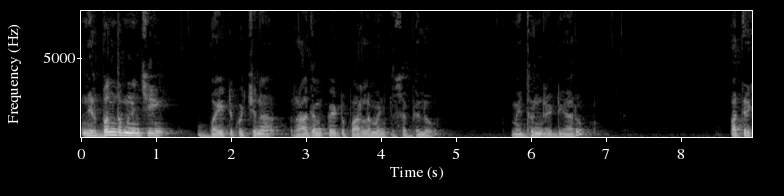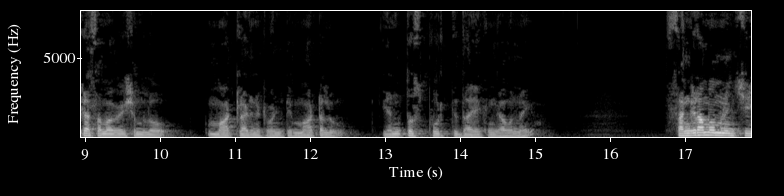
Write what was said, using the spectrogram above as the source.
నిర్బంధం నుంచి బయటకు వచ్చిన రాజంపేట పార్లమెంటు సభ్యులు మిథున్ రెడ్డి గారు పత్రికా సమావేశంలో మాట్లాడినటువంటి మాటలు ఎంతో స్ఫూర్తిదాయకంగా ఉన్నాయి. సంగ్రామం నుంచి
